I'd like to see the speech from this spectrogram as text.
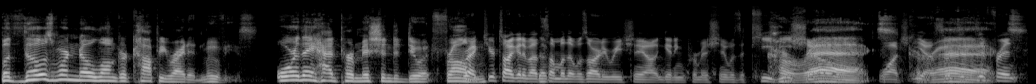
but those were no longer copyrighted movies, or they had permission to do it from. Correct. You're talking about the- someone that was already reaching out and getting permission. It was a TV Correct. show. Watch. Yeah. So it's a different.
